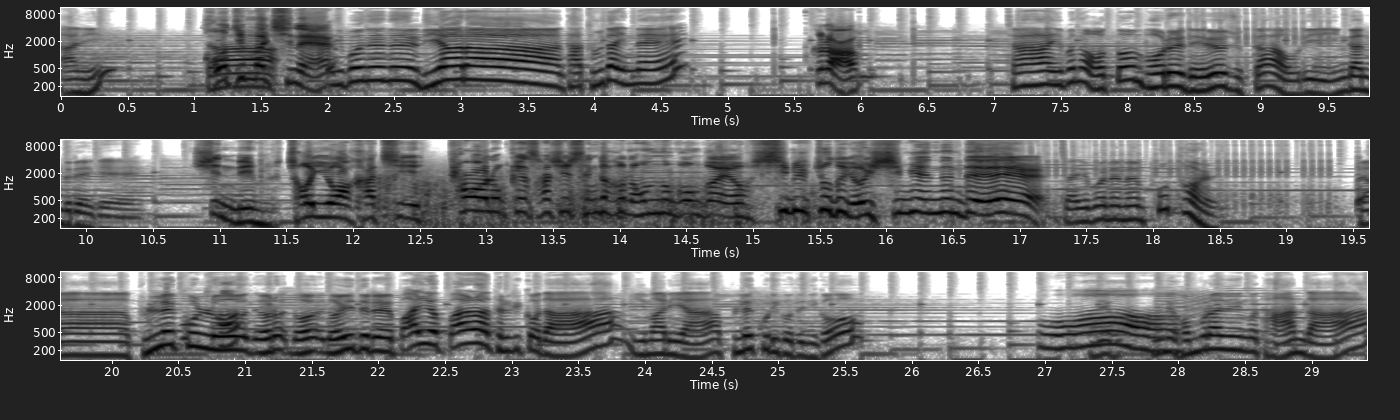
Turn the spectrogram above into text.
아니? 자, 거짓말 치네. 이번에는 리아랑 다 둘 다 있네? 그럼. 자 이번엔 어떤 벌을 내려줄까 우리 인간들에게 신님 저희와 같이 평화롭게 사실 생각은 없는 건가요? 11조도 열심히 했는데 자 이번에는 포털 자 블랙홀로 어? 여러, 너, 너희들을 빨려 빨아들일 거다 이 말이야 블랙홀이거든 이거 오. 근데 건물 안에 있는 거 다 안다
